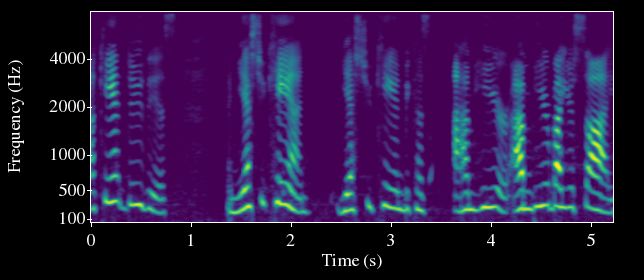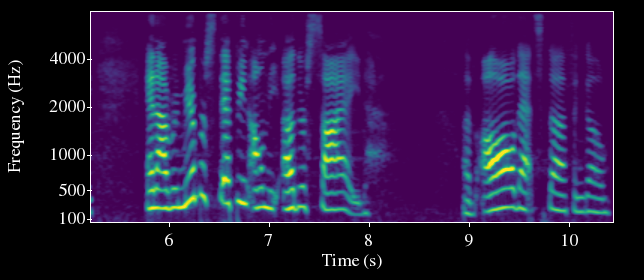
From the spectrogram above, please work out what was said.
I can't do this. And yes, you can. Yes, you can because I'm here. I'm here by your side. And I remember stepping on the other side of all that stuff and go,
